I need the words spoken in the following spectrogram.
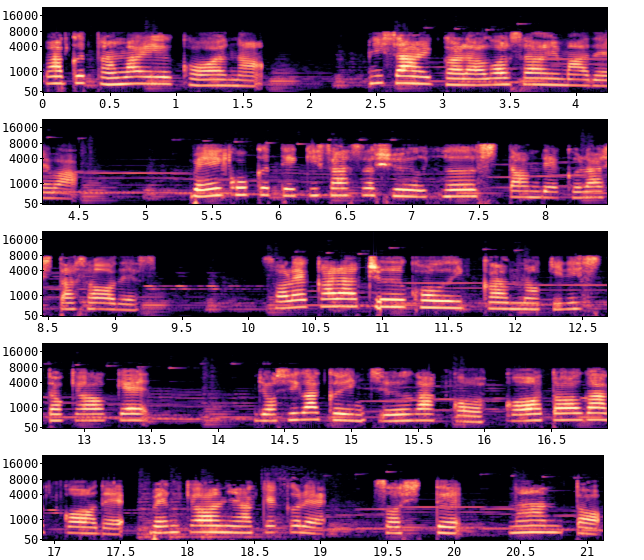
マクタマユコアナ2歳から5歳までは米国テキサス州フーストンで暮らしたそうです。それから中高一貫のキリスト教系女子学院中学校高等学校で勉強に明け暮れ、そしてなんと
